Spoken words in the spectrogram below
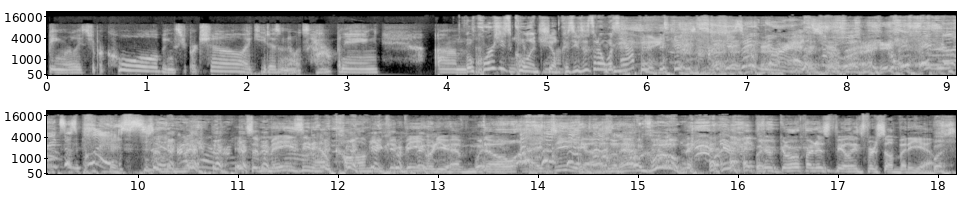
being really super cool, being super chill. Like he doesn't know what's happening. Um, Of course he's cool and chill because he doesn't know what's happening. he's ignorant. Ignorance is bliss. It's, ama- it's amazing how calm you can be when you have no idea Doesn't have a clue. that your girlfriend has feelings for somebody else.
